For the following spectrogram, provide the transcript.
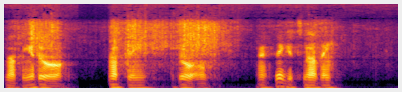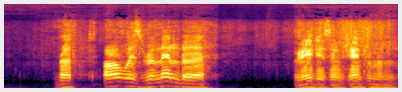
Nothing at all. Nothing at all. I think it's nothing. But always remember, ladies and gentlemen,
